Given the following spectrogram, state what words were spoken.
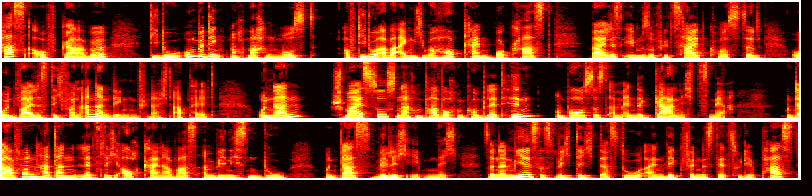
Hassaufgabe, die du unbedingt noch machen musst, auf die du aber eigentlich überhaupt keinen Bock hast, weil es eben so viel Zeit kostet und weil es dich von anderen Dingen vielleicht abhält. Und dann schmeißt du es nach ein paar Wochen komplett hin und postest am Ende gar nichts mehr. Und davon hat dann letztlich auch keiner was, am wenigsten du. Und das will ich eben nicht. Sondern mir ist es wichtig, dass du einen Weg findest, der zu dir passt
